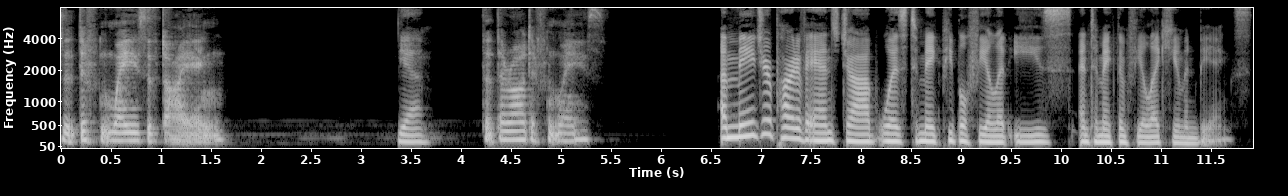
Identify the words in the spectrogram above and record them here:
the different ways of dying. Yeah. That there are different ways. A major part of Anne's job was to make people feel at ease and to make them feel like human beings.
